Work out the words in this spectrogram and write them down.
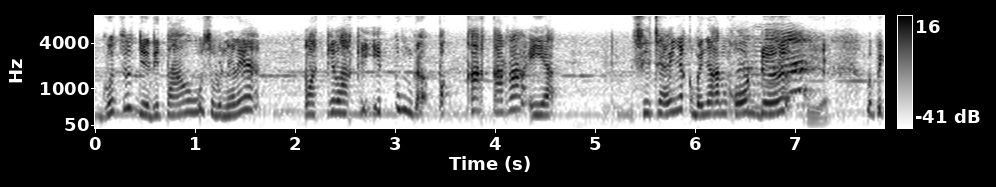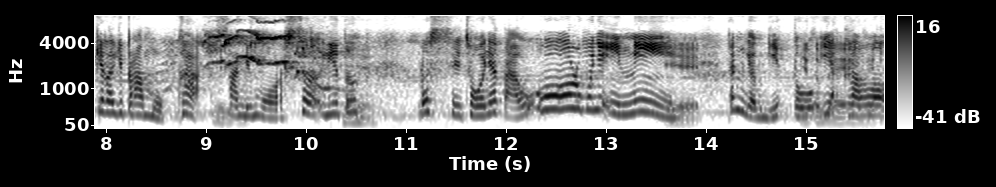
gue tuh jadi tahu sebenarnya laki-laki itu nggak peka karena ya si ceweknya kebanyakan kode Iya. lu pikir lagi pramuka sandi morse gitu Iya. terus si cowoknya tahu oh lu maunya ini Iya. kan nggak begitu Itu ya player kalau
